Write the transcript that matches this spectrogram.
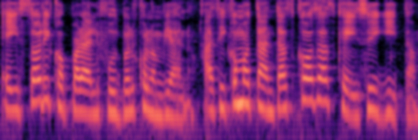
e histórico para el fútbol colombiano, así como tantas cosas que hizo Higuita.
